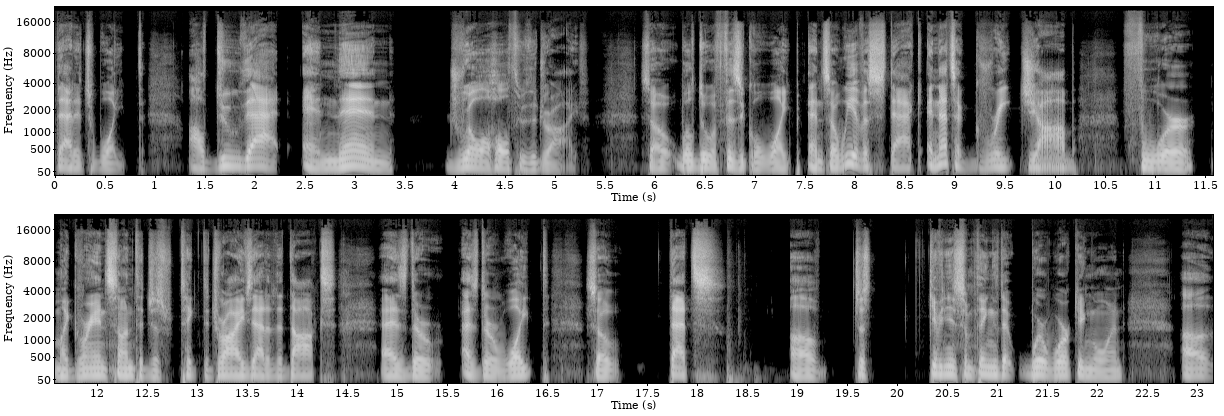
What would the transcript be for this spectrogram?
that it's wiped. I'll do that and then drill a hole through the drive. So we'll do a physical wipe. And so we have a stack, and that's a great job for my grandson to just take the drives out of the docks as they're as they're wiped. So that's uh just giving you some things that we're working on. Uh,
